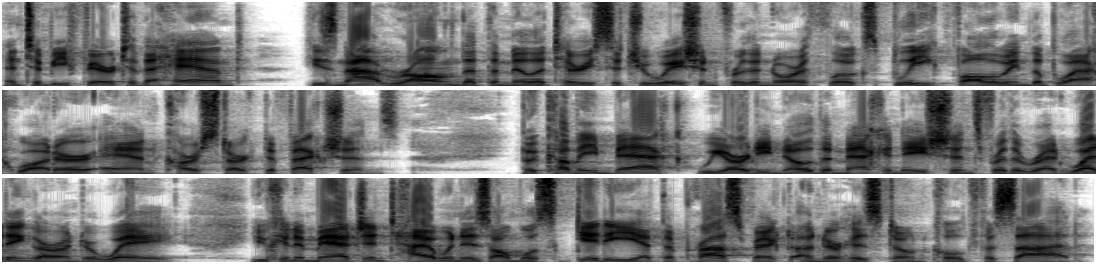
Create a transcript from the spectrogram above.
and to be fair to the hand, he's not wrong that the military situation for the North looks bleak following the Blackwater and Karstark defections. But coming back, we already know the machinations for the Red Wedding are underway. You can imagine Tywin is almost giddy at the prospect under his stone cold facade.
